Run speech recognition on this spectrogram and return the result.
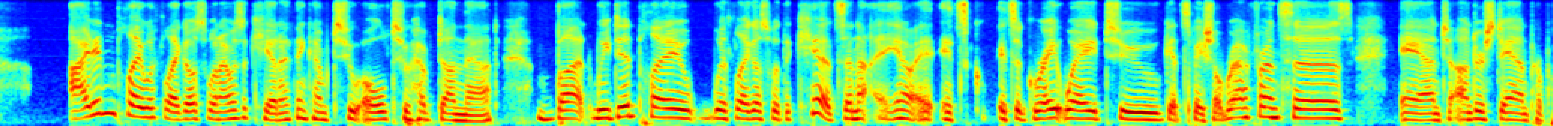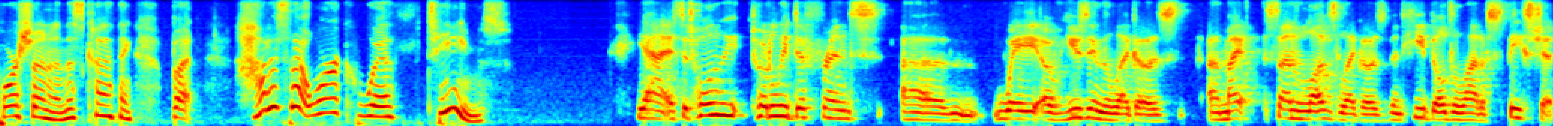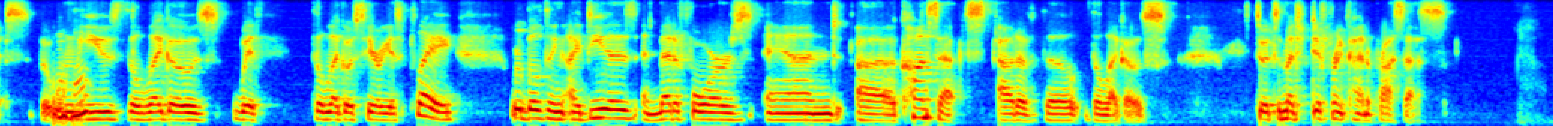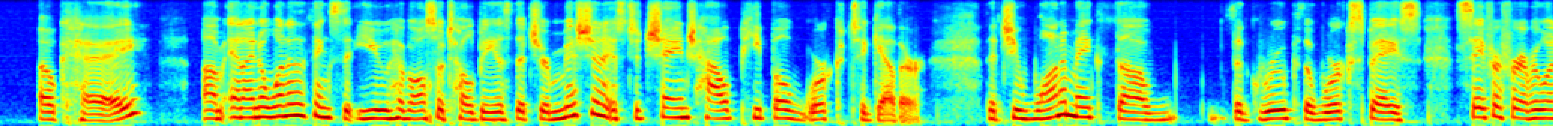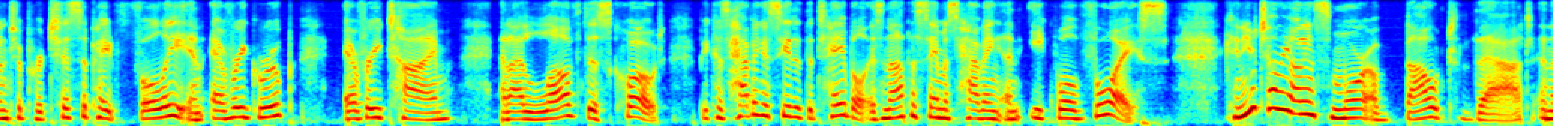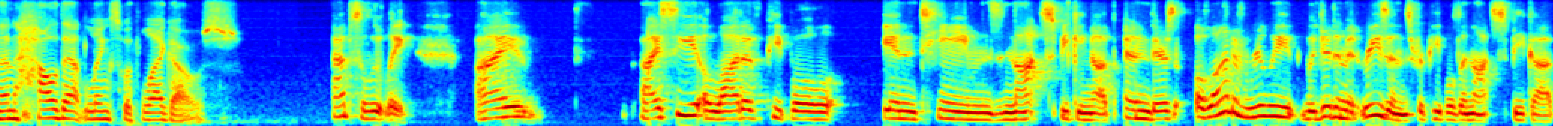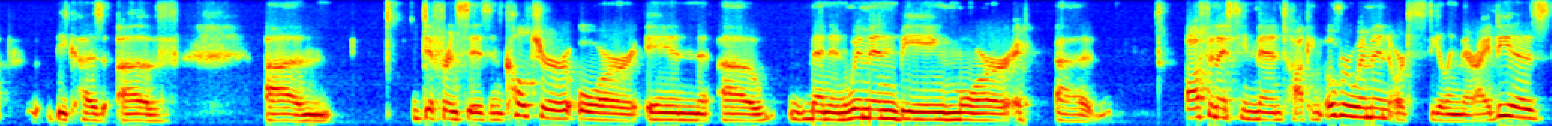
I didn't play with Legos when I was a kid. I think I'm too old to have done that. But we did play with Legos with the kids, and you know, it's it's a great way to get spatial references and to understand proportion and this kind of thing. But how does that work with teams? Yeah, it's a totally totally different um, way of using the Legos. Uh, my son loves Legos, and he builds a lot of spaceships. But when mm-hmm. we use the Legos with the Lego Serious Play, we're building ideas and metaphors and uh, concepts out of the, the Legos. So it's a much different kind of process. Okay. Um, and I know one of the things that you have also told me is that your mission is to change how people work together. That you want to make the the group, the workspace, safer for everyone to participate fully in every group every time. And I love this quote because having a seat at the table is not the same as having an equal voice. Can you tell the audience more about that and then how that links with Legos? Absolutely. I I see a lot of people in teams not speaking up and there's a lot of really legitimate reasons for people to not speak up because of um, differences in culture or in uh, men and women being more. Uh, often I see men talking over women or stealing their ideas.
